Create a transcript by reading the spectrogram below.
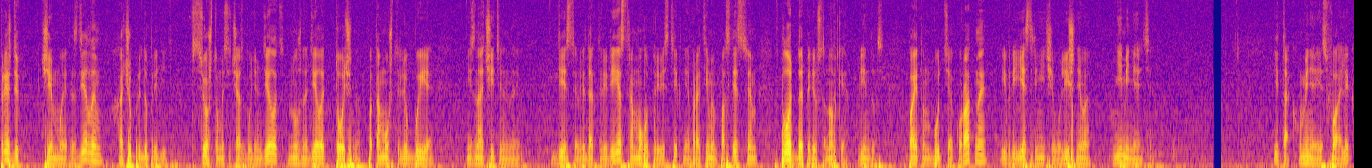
Прежде чем мы это сделаем, хочу предупредить. Все, что мы сейчас будем делать, нужно делать точно, потому что любые незначительные действия в редакторе реестра могут привести к необратимым последствиям вплоть до переустановки Windows. Поэтому будьте аккуратны и в реестре ничего лишнего не меняйте. Итак, у меня есть файлик.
